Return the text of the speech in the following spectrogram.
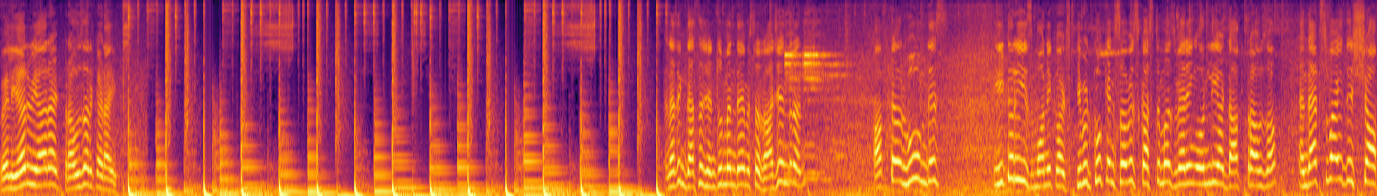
Well, here we are at Trouser Kadai. And I think that's the gentleman there, Mr. Rajendran, after whom this eatery is monikered. He would cook and service customers wearing only a dark trouser. And that's why this shop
